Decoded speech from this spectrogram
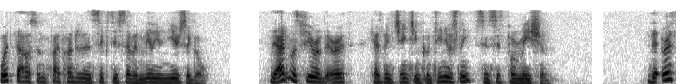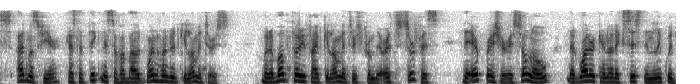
4,567 million years ago. The atmosphere of the Earth has been changing continuously since its formation. The Earth's atmosphere has a thickness of about 100 kilometers, but above 35 kilometers from the Earth's surface, the air pressure is so low that water cannot exist in liquid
